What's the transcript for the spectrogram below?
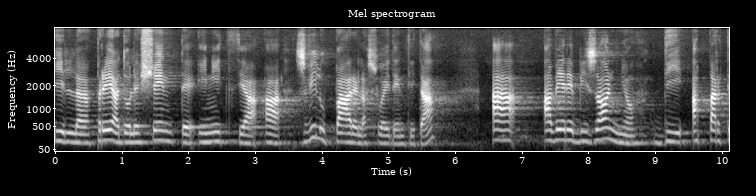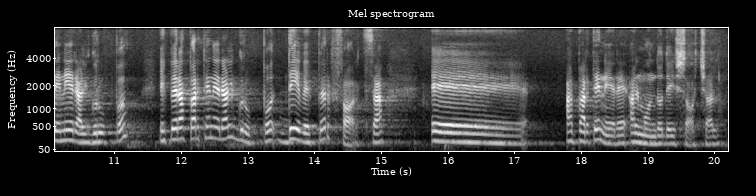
il preadolescente inizia a sviluppare la sua identità, a avere bisogno di appartenere al gruppo e per appartenere al gruppo deve per forza eh, appartenere al mondo dei social.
